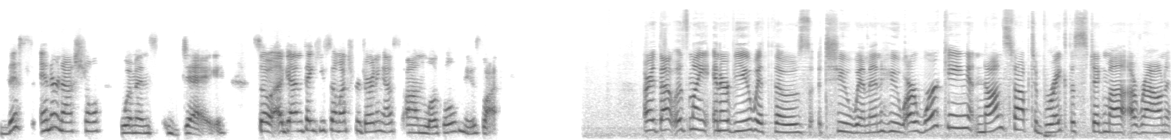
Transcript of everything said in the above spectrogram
this International Women's Day. So, again, thank you so much for joining us on Local News Live. All right, that was my interview with those two women who are working nonstop to break the stigma around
